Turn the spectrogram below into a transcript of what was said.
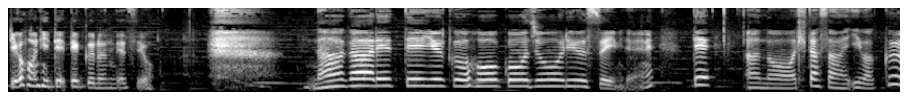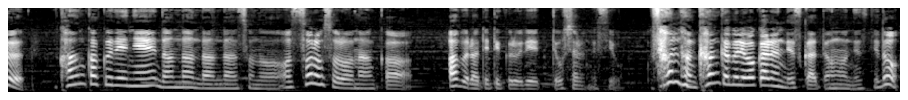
量に出てくるんですよ。流れてゆく方向蒸留水みたいなね。であの北さん曰く感覚でねだんだんだんだんそのそろそろなんか油出てくるでっておっしゃるんですよ。そんなん感覚でわかるんですかって思うんですけど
